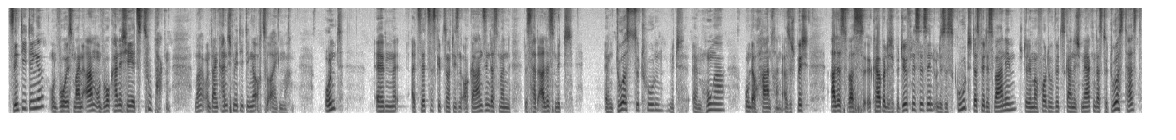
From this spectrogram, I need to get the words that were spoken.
sind die Dinge und wo ist mein Arm und wo kann ich hier jetzt zupacken. Na, und dann kann ich mir die Dinge auch zu eigen machen. Und ähm, als letztes gibt es noch diesen Organsinn, dass man, das hat alles mit ähm, Durst zu tun, mit ähm, Hunger und auch Harndrang. Also sprich, alles, was körperliche Bedürfnisse sind. Und es ist gut, dass wir das wahrnehmen. Stell dir mal vor, du würdest gar nicht merken, dass du Durst hast.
